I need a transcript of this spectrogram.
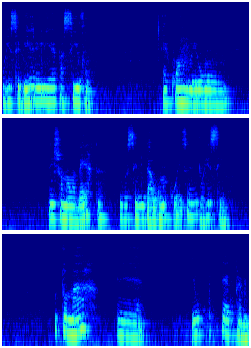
O receber, ele é passivo. É quando eu deixo a mão aberta e você me dá alguma coisa, eu recebo. O tomar é eu pego para mim.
